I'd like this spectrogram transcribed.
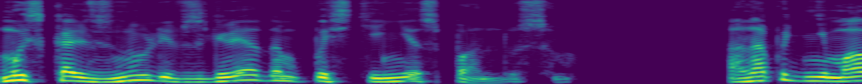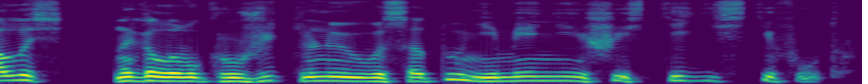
мы скользнули взглядом по стене с пандусом. Она поднималась на головокружительную высоту не менее 60 футов.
